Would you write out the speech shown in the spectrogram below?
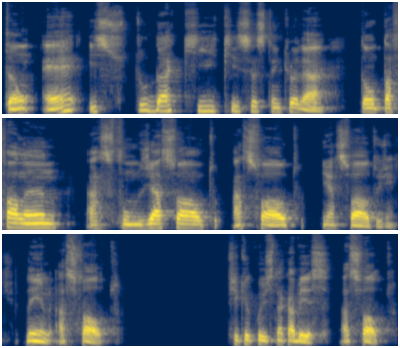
Então, é isso daqui que vocês têm que olhar. Então, tá falando as fumos de asfalto, asfalto e asfalto, gente. Lembra, asfalto. Fica com isso na cabeça. Asfalto.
